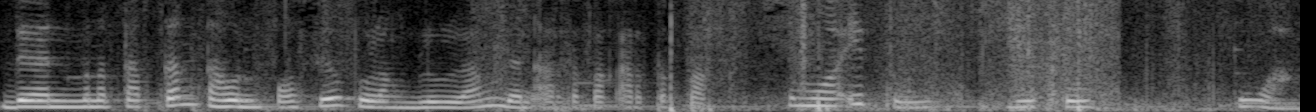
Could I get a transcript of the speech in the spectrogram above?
dan menetapkan tahun fosil tulang belulang dan artefak-artefak. Semua itu butuh uang.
